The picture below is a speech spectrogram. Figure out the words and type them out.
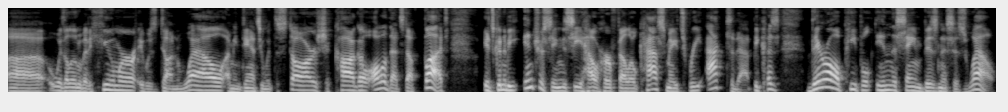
uh, with a little bit of humor. It was done well. I mean, Dancing with the Stars, Chicago, all of that stuff. But it's going to be interesting to see how her fellow castmates react to that because they're all people in the same business as well.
